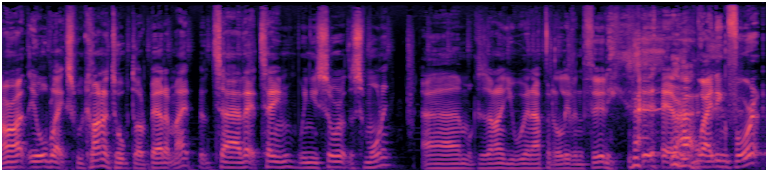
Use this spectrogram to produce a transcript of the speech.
All right, the All Blacks. We kind of talked about it, mate. But uh, that team, when you saw it this morning, because I know you weren't up at eleven thirty waiting for it.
